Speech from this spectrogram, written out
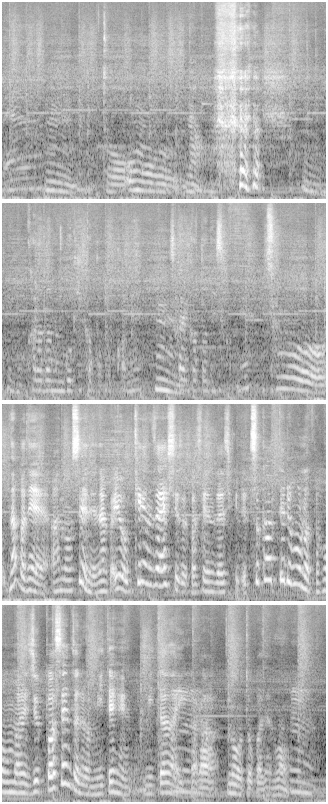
ね。うん、と思うな、でも体の動き方とかね、うん。使い方ですかね。そう。なんかねあのそうやね。なんか要は健在意識とか潜在意識で使ってるものってほんまに10%にも満てへん満たないから、脳とかでも、うん。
